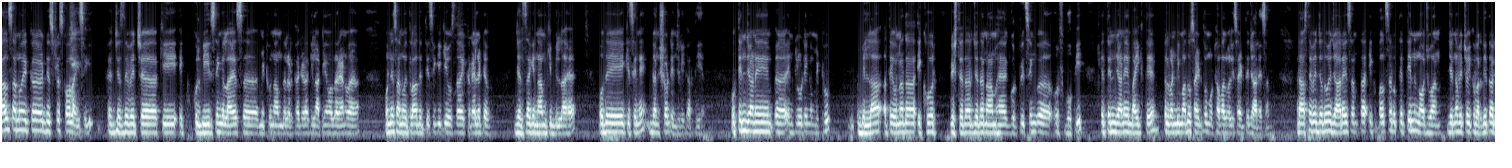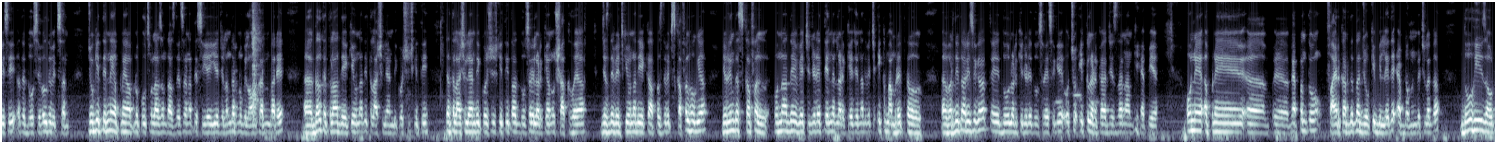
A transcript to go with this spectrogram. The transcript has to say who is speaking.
Speaker 1: ਕੱਲ ਸਾਨੂੰ ਇੱਕ ਡਿਸਟ੍ਰੈਸ ਕਾਲ ਆਈ ਸੀਗੀ, ਜਿਸ ਦੇ ਵਿੱਚ ਕਿ ਇੱਕ ਕੁਲਬੀਰ ਸਿੰਘ ਲਾਇਸ ਮਿੱਠੂ ਨਾਮ ਦਾ ਲੜਕਾ ਜਿਹੜਾ ਕਿ ਲਾਟੀਆਂਵਾਲ ਦਾ ਰਹਿਣ ਵਾਲਾ, ਉਹਨੇ ਸਾਨੂੰ ਇਤਲਾਹ ਦਿੱਤੀ ਸੀਗੀ ਕਿ ਉਸ ਦਾ ਇੱਕ ਰਿਲੇਟਿਵ ਜਿਸ ਦਾ ਕਿ ਨਾਮ ਕੀ ਬਿੱਲਾ ਹੈ, ਉਹਦੇ ਕਿਸੇ ਨੇ ਗਨਸ਼ਾਟ ਇੰਜਰੀ ਕਰਤੀ ਹੈ। ਉਹ ਤਿੰਨ ਜਾਣੇ ਇਨਕਲੂਡਿੰਗ ਮਿੱਠੂ, ਬਿੱਲਾ ਅਤੇ ਉਹਨਾਂ ਦਾ ਇੱਕ ਹੋਰ ਰਿਸ਼ਤੇਦਾਰ ਜਿਹਦਾ ਨਾਮ ਹੈ ਗੁਰਪ੍ਰੀਤ ਸਿੰਘ ਉਰਫ ਗੋਪੀ, ਇਹ ਤਿੰਨ ਜਾਣੇ ਬਾਈਕ ਤੇ ਤਲਵੰਡੀ ਮਾਧੋ ਸਾਈਡ ਤੋਂ ਮੋਠਾਵਾਲ ਵਾਲੀ ਸਾਈਡ ਤੇ ਜਾ ਰਹੇ ਸਨ। ਰਸਤੇ ਵਿੱਚ ਜਦੋਂ ਇਹ ਜਾ ਰਹੇ ਸਨ ਤਾਂ ਇੱਕ ਪਲਸਰ ਉੱਤੇ ਤਿੰਨ ਨੌਜਵਾਨ, ਜਿਨ੍ਹਾਂ ਵਿੱਚੋਂ ਇੱਕ ਵਰਦੀਧਾਰੀ ਸੀ ਅਤੇ ਦੋ ਸਿਵਲ ਦੇ ਵਿੱਚ ਸਨ, ਜੋ ਕਿ ਤਿੰਨੇ ਆਪਣੇ ਆਪ ਨੂੰ ਪੁਲਿਸ ਮੁਲਾਜ਼ਮ ਦੱਸਦੇ ਸਨ ਅਤੇ ਸੀਆਈਏ ਜਲੰਧਰ ਨੂੰ ਬਿਲੋਂਗ ਕਰਨ ਬਾਰੇ ਗਲਤ ਇਤਲਾਹ ਦੇ ਕੇ ਉਹਨਾਂ ਦੀ ਤਲਾਸ਼ੀ ਲੈਣ ਦੀ ਕੋਸ਼ਿਸ਼ ਕੀਤੀ। ਜਦ ਤਲਾਸ਼ੀ ਲੈਣ ਦੀ ਕੋਸ਼ਿਸ਼ ਕੀਤੀ ਤਾਂ ਦੂਸਰੇ ਲੜਕਿਆਂ ਨੂੰ ਸ਼ੱਕ ਹੋਇਆ, ਜਿਸ ਦੇ ਵਿੱਚ ਕਿ ਉਹਨਾਂ ਦੀ ਇੱਕ ਆਪਸ ਦੇ ਵਿੱਚ ਸਕਫਲ ਹੋ ਗਿਆ। ਡਿਊਰਿੰਗ ਦ ਸਕਫਲ ਉਹਨਾਂ ਦੇ ਵਿੱਚ ਜਿਹੜੇ ਤਿੰਨ ਲੜਕੇ, ਜਿਨ੍ਹਾਂ ਦੇ ਵਿੱਚ ਇੱਕ ਮਮਰਿਤ ਵਰਦੀਧਾਰੀ ਸੀਗਾ ਤੇ ਦੋ ਲੜਕੇ ਜਿਹੜੇ ਦੂਸਰੇ ਸੀਗੇ, ਉਹ ਚੋਂ ਇੱਕ ਲੜਕਾ, ਜਿਸ ਦਾ ਨਾਮ ਕੀ ਹੈਪੀ ਹੈ। ਉਹਨੇ ਆਪਣੇ ਵੈਪਨ ਤੋਂ ਫਾਇਰ ਕਰ ਦਿੱਤਾ ਜੋ ਕਿ ਬਿੱਲੇ ਦੇ ਐਬਡੋਮਨ ਵਿੱਚ ਲੱਗਾ। ਦੋ ਹੀ ਇਜ਼ ਆਊਟ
